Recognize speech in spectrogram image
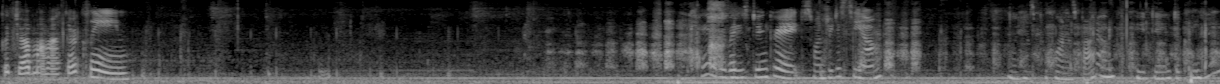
Good job, Mama. They're clean. Okay, everybody's doing great. Just wanted you to see him. And he poop on his bottom. You need to clean him?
